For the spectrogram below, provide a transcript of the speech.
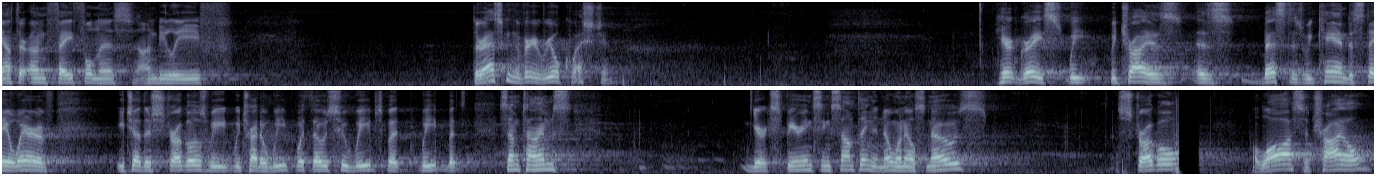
out their unfaithfulness, unbelief. They're asking a very real question. Here at Grace, we, we try as, as best as we can to stay aware of each other's struggles. We, we try to weep with those who weeps, but weep, but sometimes you're experiencing something that no one else knows. A struggle, a loss, a trial.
